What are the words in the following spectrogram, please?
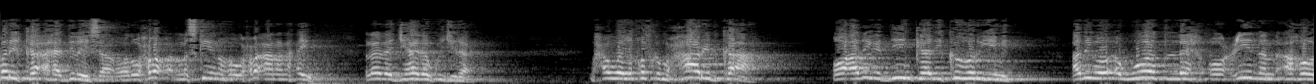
beri ka ahaa dilaysaa oo waxba maskiin ahoo waxba aanan ahayn leedahay jihaadaan ku jiraa waxaa weeye qofka muxaaribka ah oo adiga diinkaadii ka hor yimid adigoo awood leh oo ciidan ahoo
